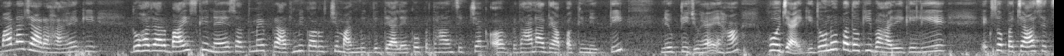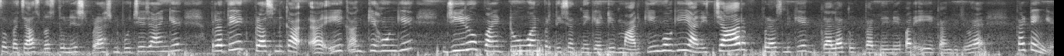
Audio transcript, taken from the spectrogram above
माना जा रहा है कि 2022 के नए सत्र में प्राथमिक और उच्च माध्यमिक विद्यालय को प्रधान शिक्षक और प्रधानाध्यापक की नियुक्ति नियुक्ति जो है यहाँ हो जाएगी। दोनों पदों की बहाली के लिए 150 150 वस्तुनिष्ठ प्रश्न पूछे जाएँगे। प्रत्येक प्रश्न का एक अंक के होंगे। 0.21 प्रतिशत निगेटिव मार्किंग होगी, यानी चार प्रश्न के गलत उत्तर देने पर एक अंक जो है कटेंगे।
